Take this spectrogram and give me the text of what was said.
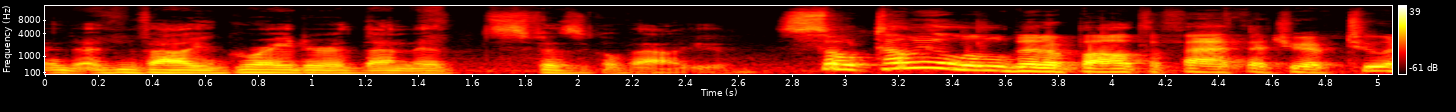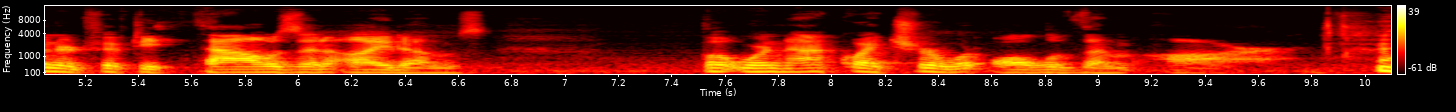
a value greater than its physical value. So tell me a little bit about the fact that you have 250,000 items, but we're not quite sure what all of them are.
